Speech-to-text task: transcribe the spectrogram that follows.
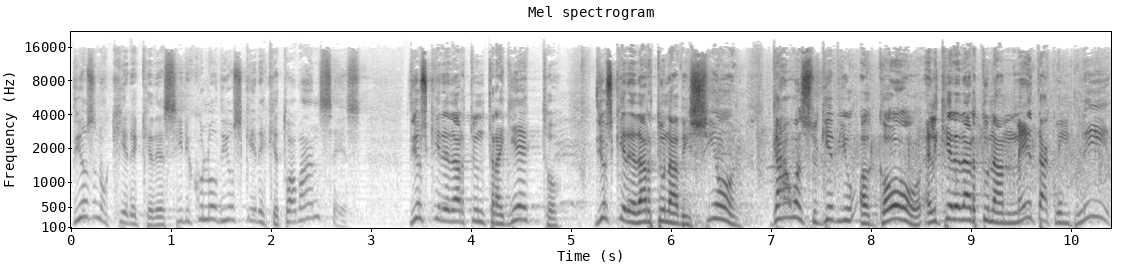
Dios no quiere que de círculo, Dios quiere que tú avances. Dios quiere darte un trayecto. Dios quiere darte una visión. God wants to give you a goal. Él quiere darte una meta a cumplir.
